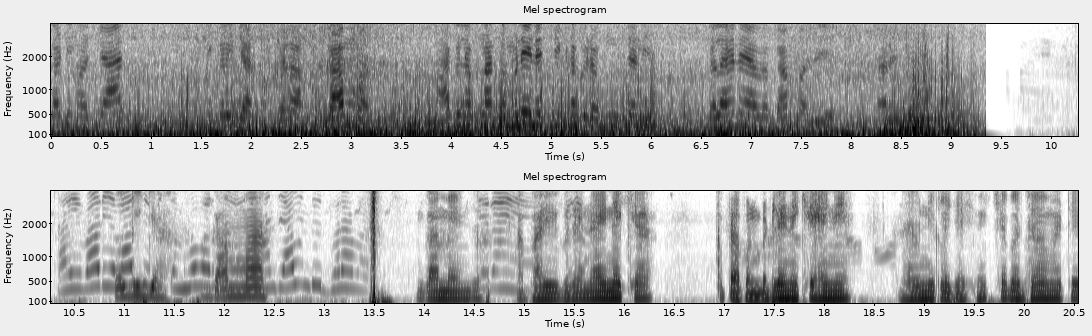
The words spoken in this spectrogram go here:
ગાડીમાં ચાર નીકળી ગયા, પેલા ગામમાં. આગળના તો મને નથી ખબર હું છે નહીં પેલા એને હવે ગામમાં જઈએ. અરે પોગી ગયા. ગામમાં. સાંજે આવો ને દૂધ ભરાવા. ગામે આ ભાઈ બધા નાહી નાખ્યા. કપડાં પણ બદલાઈ નાખ્યા હે ને. અને હવે નીકળી જાય છે રિક્ષાબાદ જવા માટે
